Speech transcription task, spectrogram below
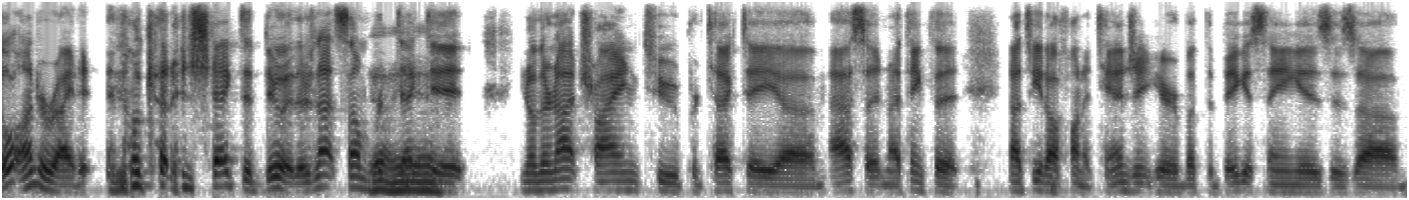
they'll underwrite it and they'll cut a check to do it. There's not some yeah, protected, yeah, yeah. you know, they're not trying to protect a um, asset. And I think that not to get off on a tangent here, but the biggest thing is, is, um,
